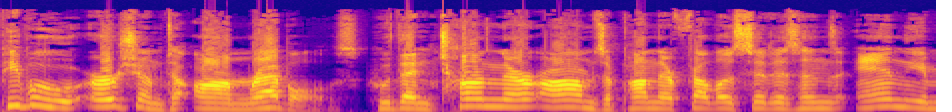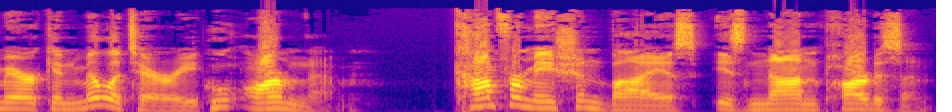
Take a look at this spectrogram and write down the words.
People who urged him to arm rebels, who then turned their arms upon their fellow citizens and the American military who armed them. Confirmation bias is nonpartisan,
